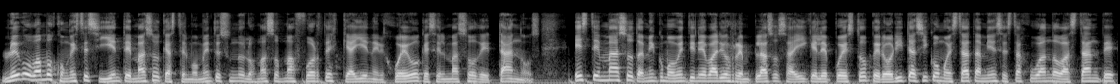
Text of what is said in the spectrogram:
Luego vamos con este siguiente mazo que hasta el momento es uno de los mazos más fuertes que hay en el juego, que es el mazo de Thanos. Este mazo también como ven tiene varios reemplazos ahí que le he puesto, pero ahorita así como está también se está jugando bastante.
